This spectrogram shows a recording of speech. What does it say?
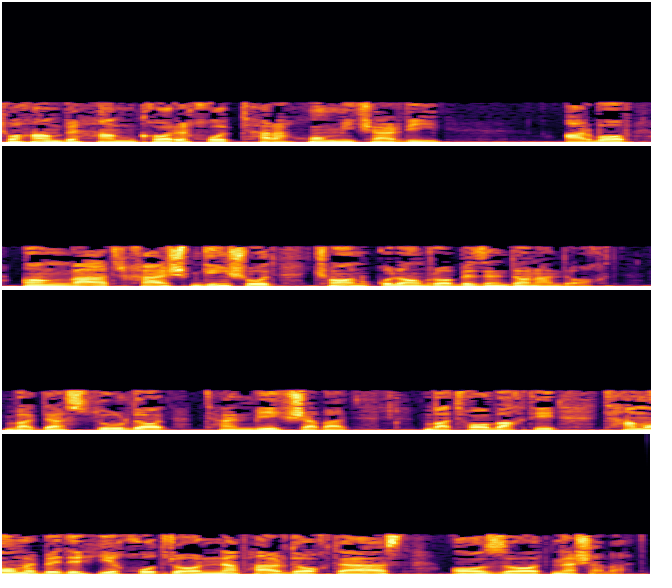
تو هم به همکار خود ترحم می کردی؟ ارباب آنقدر خشمگین شد که آن غلام را به زندان انداخت و دستور داد تنبیه شود و تا وقتی تمام بدهی خود را نپرداخته است آزاد نشود.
